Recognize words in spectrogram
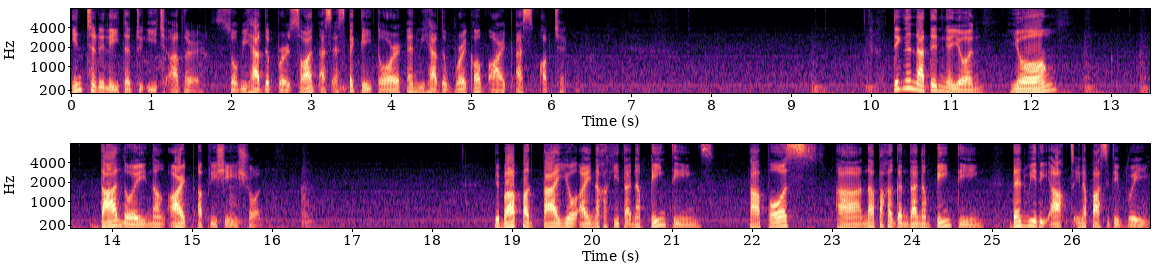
interrelated to each other. So we have the person as a spectator and we have the work of art as object. Tignan natin ngayon yung daloy ng art appreciation. 'Di ba? Pag tayo ay nakakita ng paintings, tapos uh, napakaganda ng painting, then we react in a positive way.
